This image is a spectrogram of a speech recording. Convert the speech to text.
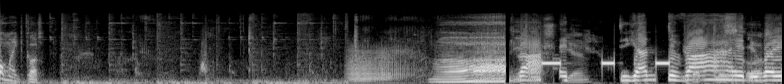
oh mein Gott. Oh, Wahrheit, die ganze Wahrheit über den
